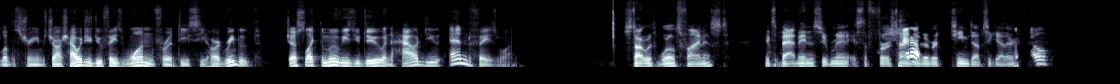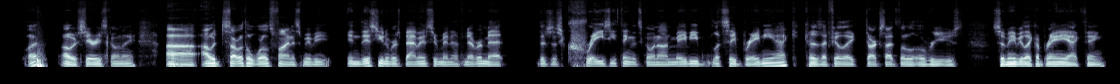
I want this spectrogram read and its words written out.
love the streams. Josh, how would you do phase one for a DC hard reboot? Just like the movies you do, and how do you end phase one? Start with World's Finest. It's Batman and Superman. It's the first time they've ever teamed up together. Oh, What? Oh, a series going on. Uh, I would start with a World's Finest movie. In this universe, Batman and Superman have never met. There's this crazy thing that's going on. Maybe let's say Brainiac, because I feel like Darkseid's a little overused. So maybe like a Brainiac thing.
